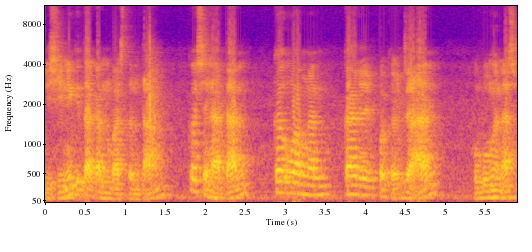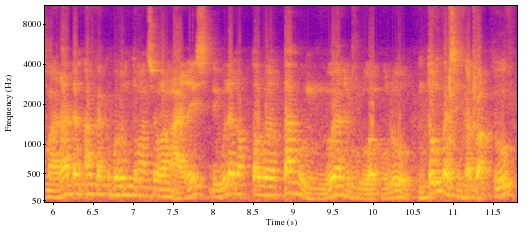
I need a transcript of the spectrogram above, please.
Di sini kita akan membahas tentang kesehatan, keuangan, karir pekerjaan, hubungan asmara dan angka keberuntungan seorang Aris di bulan Oktober tahun 2020. Untuk persingkat waktu,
